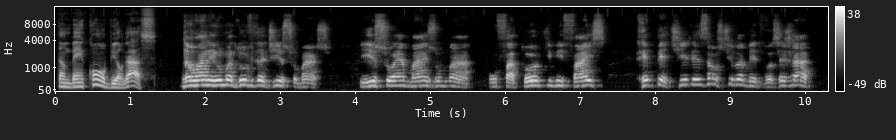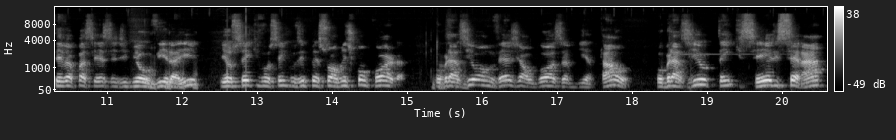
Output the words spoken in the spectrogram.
também com o biogás? Não há nenhuma dúvida disso, Márcio. E isso é mais uma, um fator que me faz repetir exaustivamente. Você já teve a paciência de me ouvir aí e eu sei que você, inclusive, pessoalmente concorda. O Brasil, ao invés de algoz ambiental, o Brasil tem que ser e será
